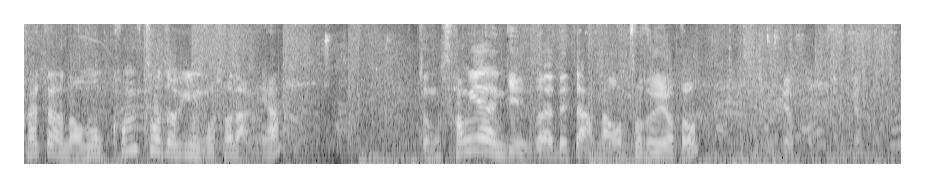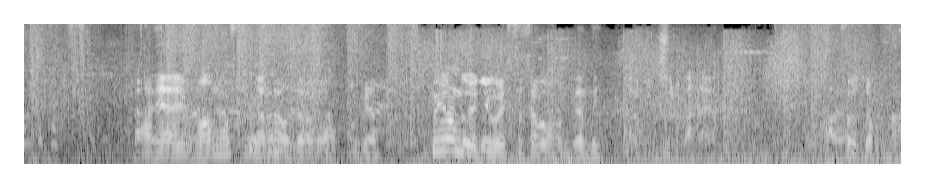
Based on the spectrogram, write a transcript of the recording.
칼자가 너무 컴퓨터적인 모션 아니야? 좀 성의한 게 있어야 되지 않아? 오토 돌려도? 졸렸어 졸렸어 아니야, 유망 모습이 안 나오잖아, 보면. 훈련 돌리고 있어, 저거 보면이. 아, 눈치로 받아요 앞으로 좀 가.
